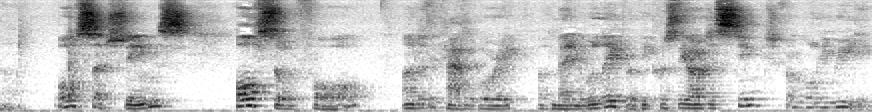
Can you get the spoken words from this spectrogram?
uh, all such things also fall under the category of manual labor because they are distinct from holy reading.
